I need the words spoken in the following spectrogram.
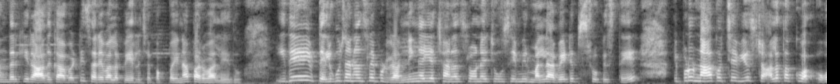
అందరికీ రాదు కాబట్టి సరే వాళ్ళ పేర్లు చెప్పకపోయినా పర్వాలేదు. ఇదే తెలుగు ఛానల్స్లో ఇప్పుడు రన్నింగ్ అయ్యే ఛానల్స్లోనే చూసి మీరు మళ్ళీ అవే టిప్స్ చూపిస్తే ఇప్పుడు నాకు వచ్చే వ్యూస్ చాలా తక్కువ. ఒక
